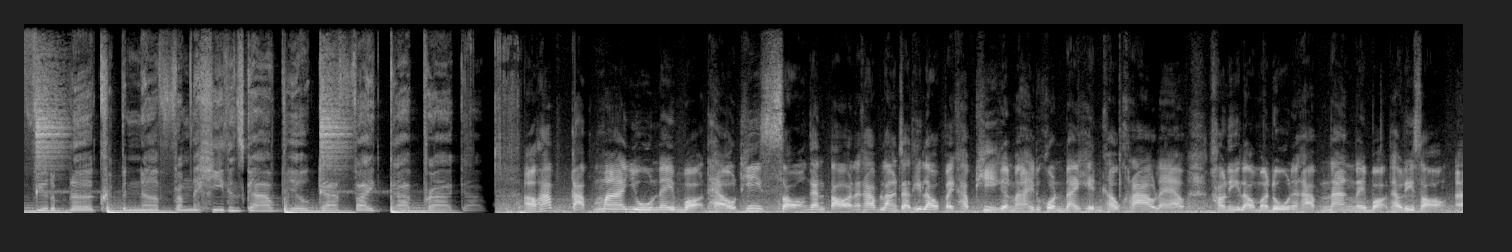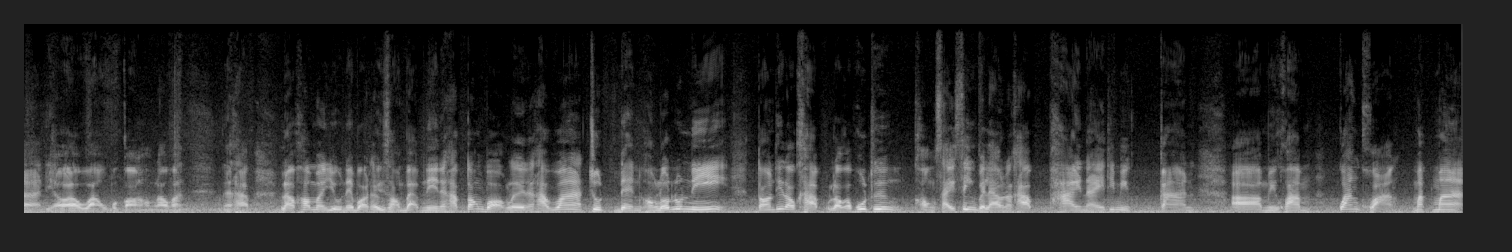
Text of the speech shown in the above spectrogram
can feel the blood creeping up from the heathens. Got will, got fight, got pride, got. เอาครับกลับมาอยู่ในเบาะแถวที่ 2 กันต่อนะครับ หลังจากที่เราไปขับขี่กันมาให้ทุกคนได้เห็นคร่าวๆแล้ว คราวนี้เรามาดูนะครับ นั่งในเบาะแถวที่ 2 อ่า เดี๋ยวเอาวางอุปกรณ์ของเรากันนะครับ เราเข้ามาอยู่ในเบาะแถวที่ 2 แบบนี้นะครับ ต้องบอกเลยนะครับว่าจุดเด่นของรถรุ่นนี้ ตอนที่เราขับเราก็พูดถึงของไซซิ่งไปแล้วนะครับ ภายในที่มี การมีความกว้างขวางมาก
